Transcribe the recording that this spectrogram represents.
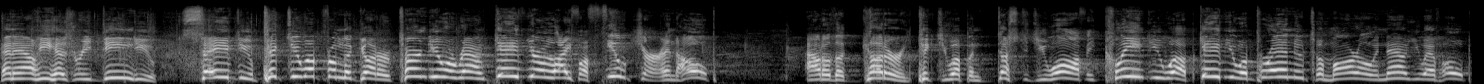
and how He has redeemed you, saved you, picked you up from the gutter, turned you around, gave your life a future and hope. Out of the gutter, He picked you up and dusted you off. He cleaned you up, gave you a brand new tomorrow, and now you have hope.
